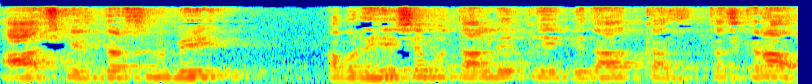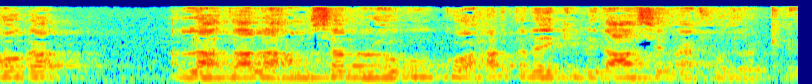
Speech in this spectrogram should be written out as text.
آج کے اس درس میں بھی قبر ہی سے متعلق ایک بدعت کا تذکرہ ہوگا۔ اللہ تعالی ہم سب لوگوں کو ہر طرح کی بدعت سے محفوظ رکھے۔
